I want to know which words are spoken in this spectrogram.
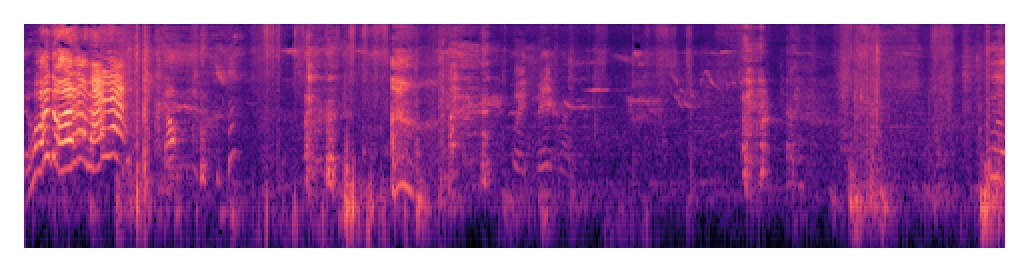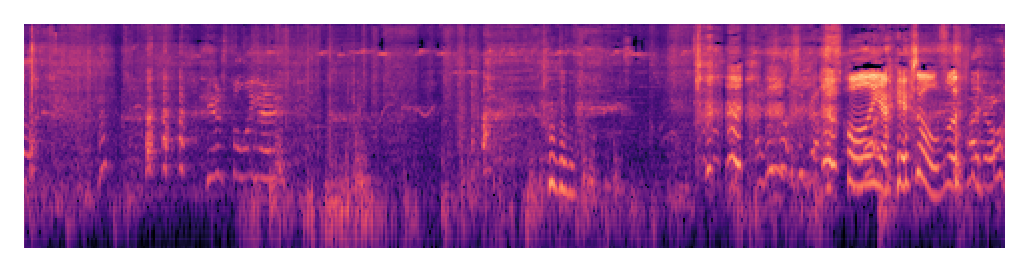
Hold on a minute! wait, wait, wait. Here's falling out. I think that's a bit Holly, your hair's all over. I know.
